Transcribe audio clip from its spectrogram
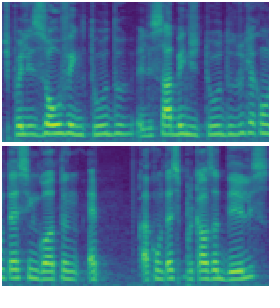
tipo, eles ouvem tudo, eles sabem de tudo, tudo que acontece em Gotham é, acontece por causa deles,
